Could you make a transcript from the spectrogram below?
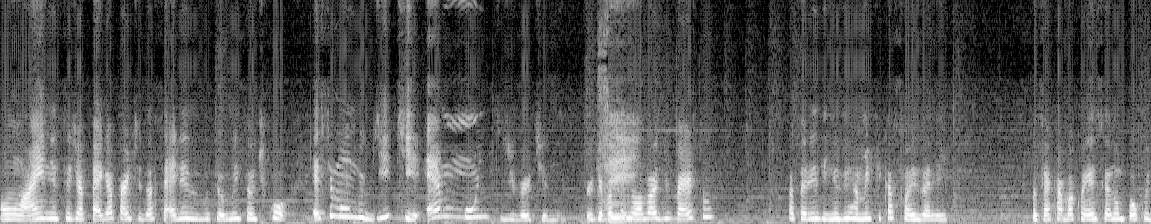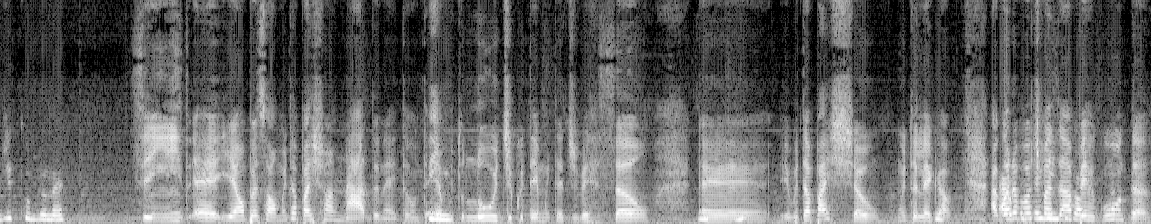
online, você já pega a parte das séries do filme. Então, tipo, esse mundo geek é muito divertido. Porque você Sim. engloba diversos fatorizinhos e ramificações ali. Você acaba conhecendo um pouco de tudo, né? Sim, é, e é um pessoal muito apaixonado, né? Então é Sim. muito lúdico, tem muita diversão é, e muita paixão. Muito legal. Agora eu Algo vou te que fazer uma pergunta.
